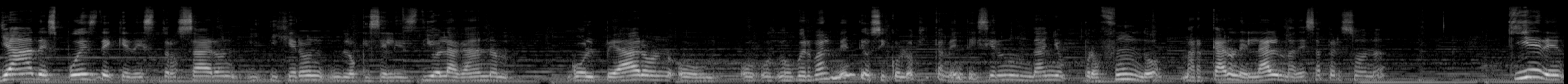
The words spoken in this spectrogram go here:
Ya después de que destrozaron y dijeron lo que se les dio la gana, golpearon o, verbalmente o psicológicamente hicieron un daño profundo, marcaron el alma de esa persona, quieren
